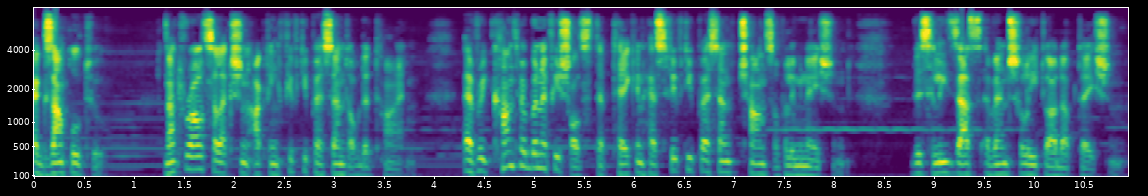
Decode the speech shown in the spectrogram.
Example 2. Natural selection acting 50% of the time. Every counter-beneficial step taken has 50% chance of elimination. This leads us eventually to adaptation.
